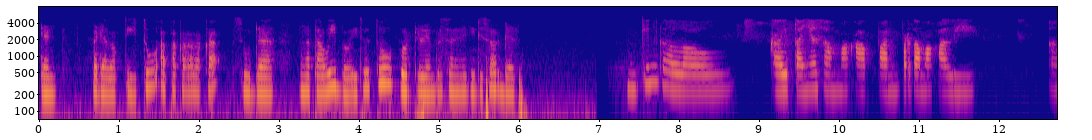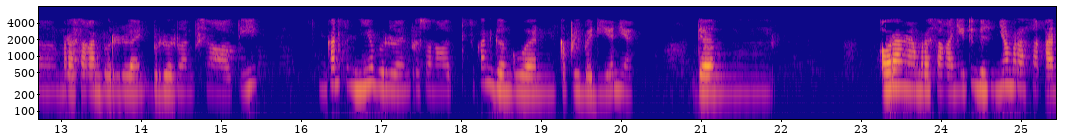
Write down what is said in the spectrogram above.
Dan pada waktu itu, apakah kakak sudah mengetahui bahwa itu tuh borderline personality disorder? Mungkin kalau kaitannya sama kapan pertama kali uh, merasakan borderline borderline personality, kan sebenarnya borderline personality itu kan gangguan kepribadian ya, dan orang yang merasakannya itu biasanya merasakan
